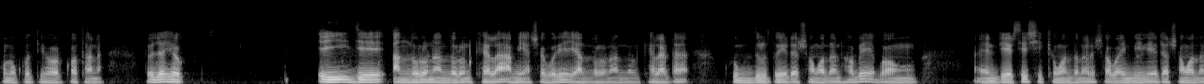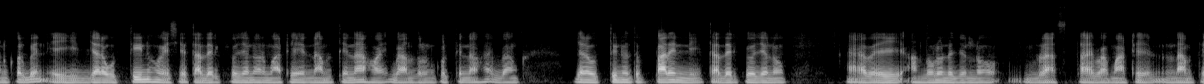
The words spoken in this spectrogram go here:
কোনো ক্ষতি হওয়ার কথা না। তো যাই হোক এই যে আন্দোলন আন্দোলন খেলা, আমি আশা করি এই আন্দোলন আন্দোলন খেলাটা খুব দ্রুত এটা সমাধান হবে এবং এনটিএসসি শিক্ষা মন্ত্রণালয় সবাই মিলে এটা সমাধান করবেন। এই যারা উত্তীর্ণ হয়েছে তাদেরকেও যেন আর মাঠে নামতে না হয় বা আন্দোলন করতে না হয় এবং যারা উত্তীর্ণ হতে পারেননি তাদেরকেও যেন আর এই আন্দোলনের জন্য রাস্তায় বা মাঠে নামতে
